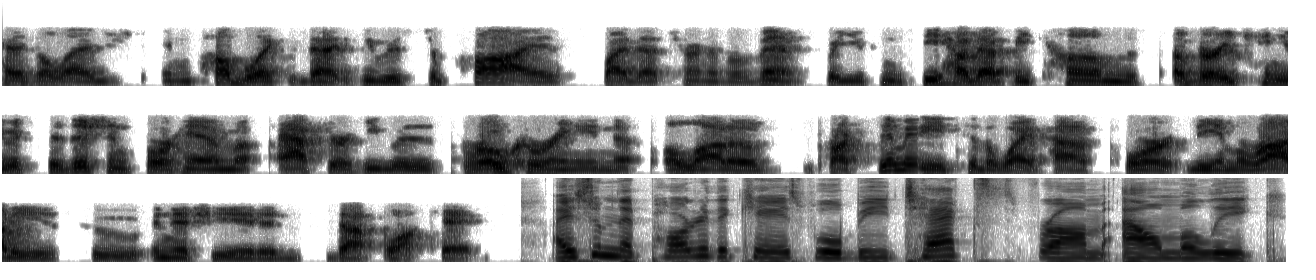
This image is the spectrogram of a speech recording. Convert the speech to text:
has alleged in public that he was surprised by that turn of events. But you can see how that becomes a very tenuous position for him after he was brokering a lot of proximity to the White House for the Emiratis who initiated that blockade. I assume that part of the case will be texts from Al Malik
